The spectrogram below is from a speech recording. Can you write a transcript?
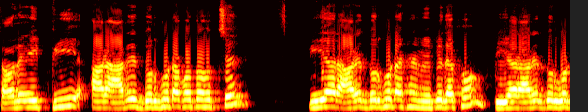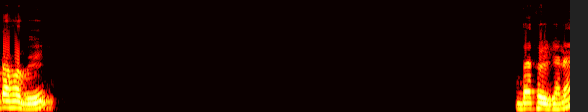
তাহলে এই পি আর আর এর দৈর্ঘ্যটা কত হচ্ছে? পি আর আর এর দৈর্ঘ্যটা এখানে মেপে দেখো। পি আর আর এর দৈর্ঘ্যটা হবে দেখো এখানে।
